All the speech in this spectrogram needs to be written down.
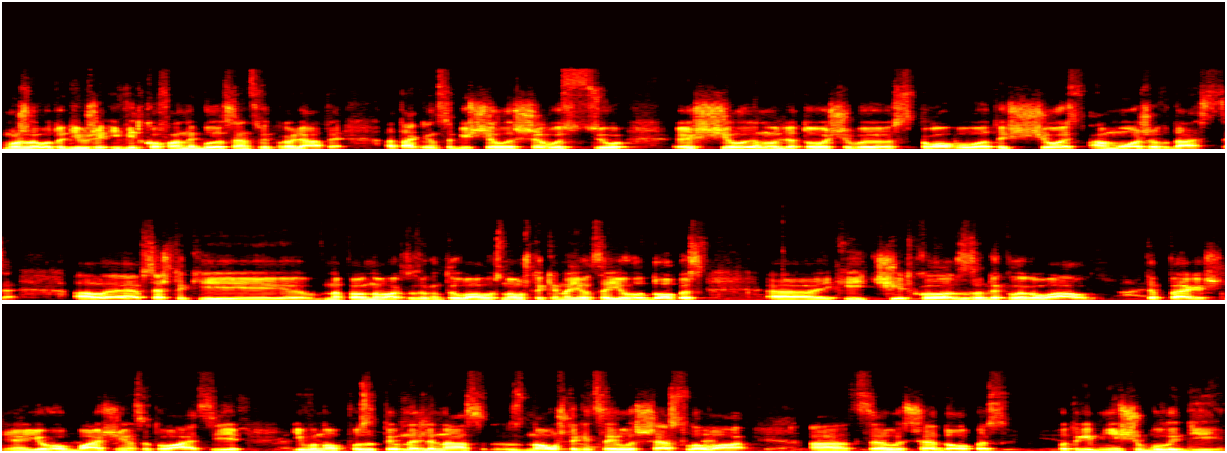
Можливо, тоді вже і Віткофа не буде сенсу відправляти. А так він собі ще лишив ось цю е, щілину для того, щоб спробувати щось, а може вдасться. Але все ж таки, напевно, варто звернути увагу знову ж таки на його це його допис, е, який чітко задекларував теперішнє його бачення ситуації, і воно позитивне для нас. Знову ж таки, це лише слова, а це лише допис. Потрібні, щоб були дії.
